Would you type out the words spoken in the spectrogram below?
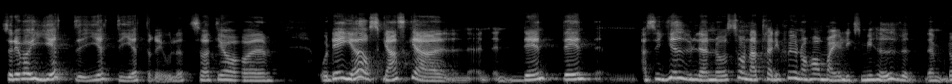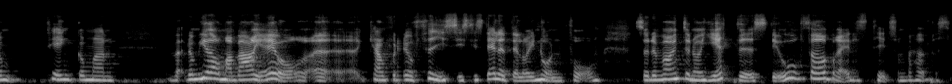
Så det var jätte, jätte, jätteroligt. Så att jag, eh, och det görs ganska, det är inte, det är inte alltså julen och sådana traditioner har man ju liksom i huvudet. De, de tänker man de gör man varje år, eh, kanske då fysiskt istället eller i någon form. Så det var inte någon jättestor förberedelsetid som behövdes.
